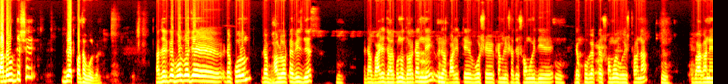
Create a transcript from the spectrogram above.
তাদের উদ্দেশ্যে দু এক কথা বলবেন তাদেরকে বলব যে এটা করুন এটা ভালো একটা বিজনেস। এটা বাইরে যাওয়ার কোনো দরকার নেই এটা বাড়িতে বসে ফ্যামিলির সাথে সময় দিয়ে এটা খুব একটা সময় ওয়েস্ট হয় না। বাগানে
